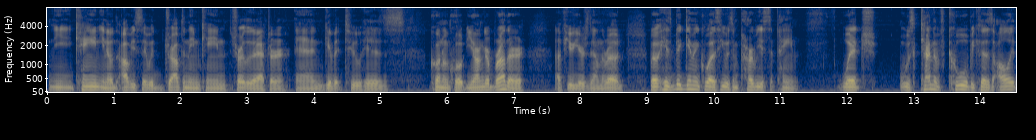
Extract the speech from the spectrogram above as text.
Kane, you know, obviously would drop the name Kane shortly thereafter and give it to his quote unquote younger brother a few years down the road. But his big gimmick was he was impervious to pain, which was kind of cool because all it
